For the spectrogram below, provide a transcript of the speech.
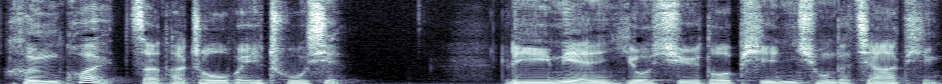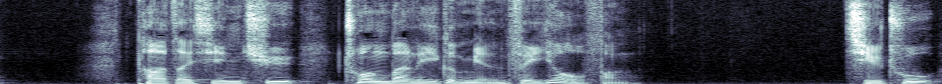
很快在他周围出现，里面有许多贫穷的家庭。他在新区创办了一个免费药房。起初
